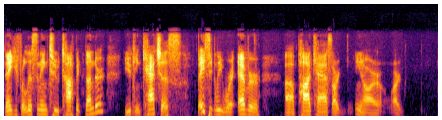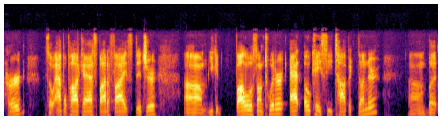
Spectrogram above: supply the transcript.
thank you for listening to Topic Thunder. You can catch us basically wherever uh, podcasts are, you know, are are heard. So Apple Podcast, Spotify, Stitcher. Um, you could follow us on Twitter at OKC Topic Thunder. Um, but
